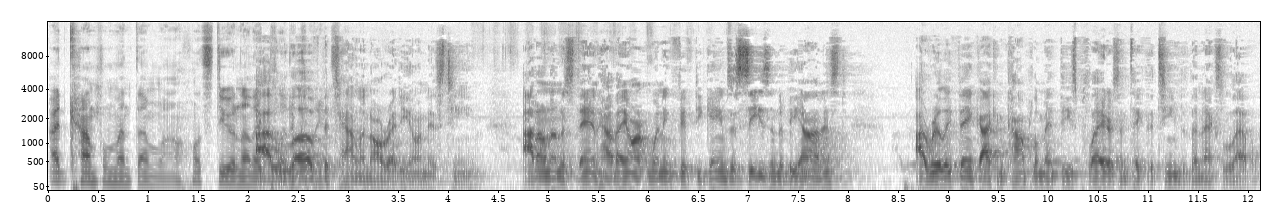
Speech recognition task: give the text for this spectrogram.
I'd compliment them well. Let's do another. I love the talent already on this team. I don't understand how they aren't winning 50 games a season, to be honest. I really think I can complement these players and take the team to the next level.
